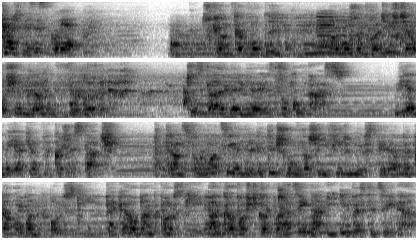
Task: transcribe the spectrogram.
Każdy zyskuje. Szklanka wody, a może 28 gramów wodoru. Czysta energia jest wokół nas. Wiemy, jak ją wykorzystać. Transformację energetyczną w naszej firmie wspiera PKO Bank Polski. PKO Bank Polski. Bankowość korporacyjna i inwestycyjna.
